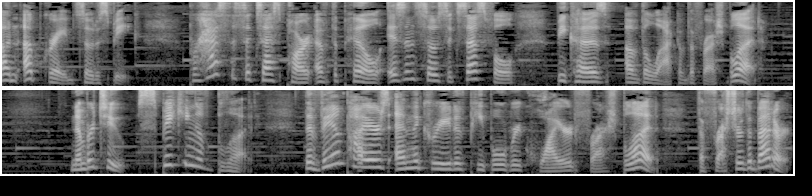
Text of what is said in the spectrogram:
an upgrade, so to speak. Perhaps the success part of the pill isn't so successful because of the lack of the fresh blood. Number two, speaking of blood, the vampires and the creative people required fresh blood. The fresher, the better.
